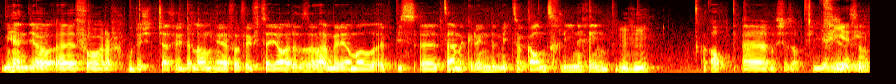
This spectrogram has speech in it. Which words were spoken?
wir haben ja äh, vor, das ist schon wieder lang her, vor 15 Jahren oder so, haben wir ja mal etwas äh, zusammen gegründet mit so ganz kleinen Kindern, Mhm. ab, äh, was ist das, ab 4 oder Vier. so.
